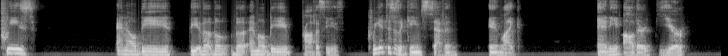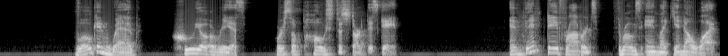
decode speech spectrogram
please, MLB, the, the, the, the MLB prophecies, can we get this as a game seven in like any other year? Logan Webb, Julio Arias, were supposed to start this game. And then Dave Roberts throws in like, you know what?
